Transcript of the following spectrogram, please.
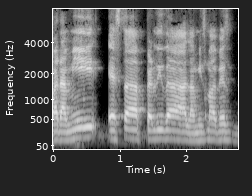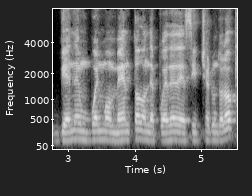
para mí, esta pérdida a la misma vez viene en un buen momento donde puede decir Cherundolo, ok,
